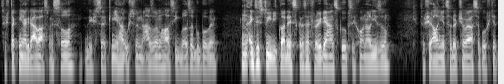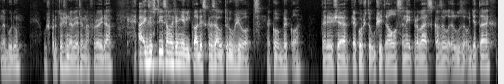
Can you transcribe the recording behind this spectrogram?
což tak nějak dává smysl, když se kniha už svým názvem hlásí k Belzebubovi. Existují výklady skrze freudiánskou psychoanalýzu, což je ale něco, do čeho já se pouštět nebudu, už protože nevěřím na Freuda. A existují samozřejmě výklady skrze autorův život, jako obvykle. Tedy, že jakožto učitel si nejprve zkazil iluze o dětech,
